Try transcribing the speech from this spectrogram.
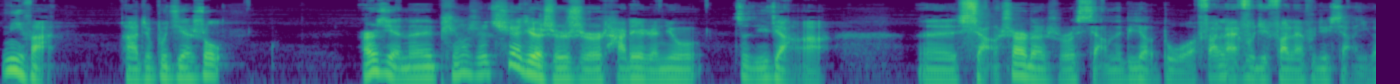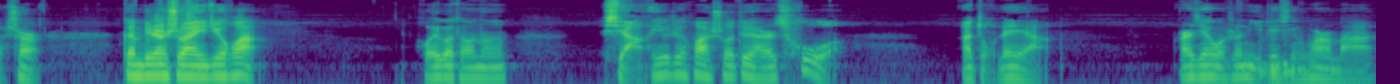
逆反，啊，就不接受，而且呢，平时确确实实他这人就自己讲啊，呃，想事儿的时候想的比较多，翻来覆去，翻来覆去想一个事儿，跟别人说完一句话，回过头能想，哎呦，这话说对还是错？啊，总这样，而且我说你这情况吧，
